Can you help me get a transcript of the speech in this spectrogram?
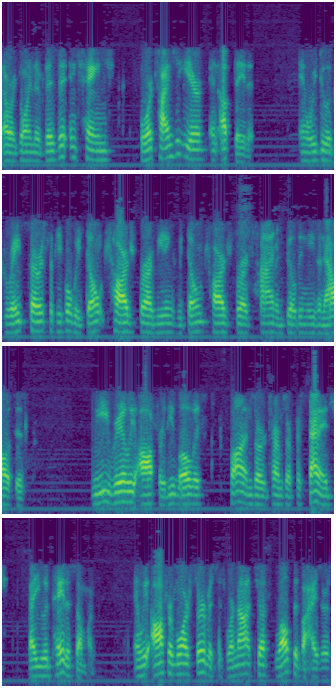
that we're going to visit and change four times a year and update it. And we do a great service to people. We don't charge for our meetings. We don't charge for our time in building these analysis. We really offer the lowest funds or in terms of percentage that you would pay to someone. And we offer more services. We're not just wealth advisors.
